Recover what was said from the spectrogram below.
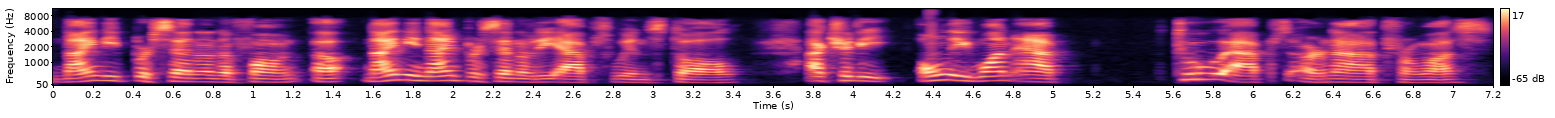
90% of the phone, uh, 99% of the apps we install, actually only one app, two apps are not from us,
